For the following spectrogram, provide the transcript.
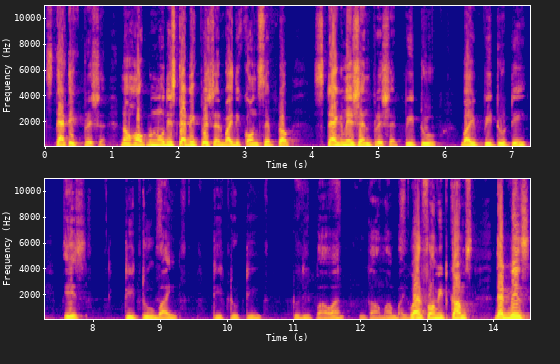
static pressure. Now, how to know the static pressure? By the concept of stagnation pressure. P2 by P2T is T2 by T2T to the power gamma by where from it comes that means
